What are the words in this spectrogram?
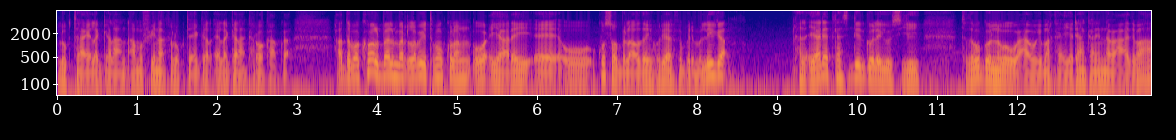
lugta ay la galaan ama finalka lugta ay la galaan karo kaabka haddaba col belmer labaiyo toban kulan uu ciyaaray ee uu ku soo bilowday horyaalka leaga hal ciyaareedkan sideed gool ayuu siiyey toddoba goolna uu caawiyey. Marka ciyaaryahankan inaba caadi maaha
